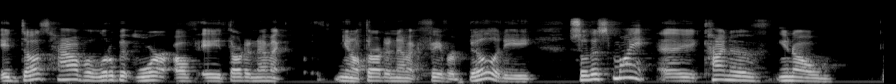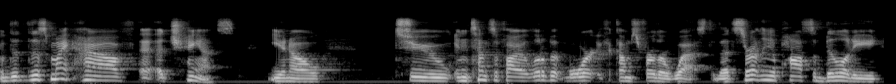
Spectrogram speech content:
it does have a little bit more of a thermodynamic, you know, thermodynamic favorability. So this might uh, kind of, you know, th- this might have a, a chance, you know, to intensify a little bit more if it comes further west. That's certainly a possibility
